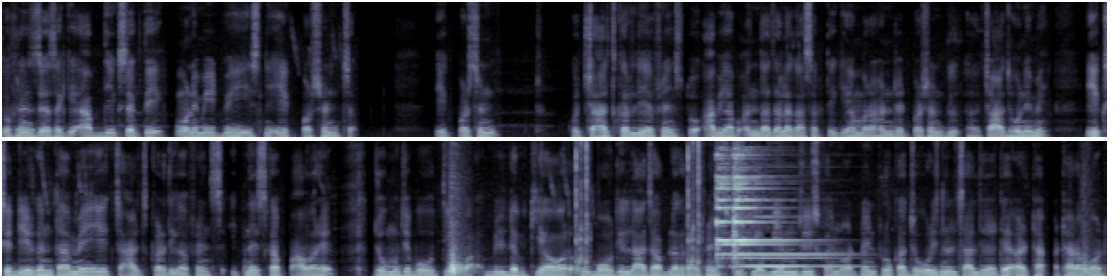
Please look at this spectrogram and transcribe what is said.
तो फ्रेंड्स जैसा कि आप देख सकते हैं पौने मिनट में ही इसने एक परसेंट एक परसेंट को चार्ज कर लिया फ्रेंड्स तो अभी आप अंदाज़ा लगा सकते हैं कि हमारा हंड्रेड परसेंट चार्ज होने में एक से डेढ़ घंटा में ये चार्ज कर देगा फ्रेंड्स इतना इसका पावर है, जो मुझे बहुत ही बिल्डअप किया और बहुत ही लाजवाब लग रहा है फ्रेंड्स क्योंकि अभी हम जो इसका नोट नाइन प्रो का जो ओरिजिनल चार्ज रेट है अठारह वोट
